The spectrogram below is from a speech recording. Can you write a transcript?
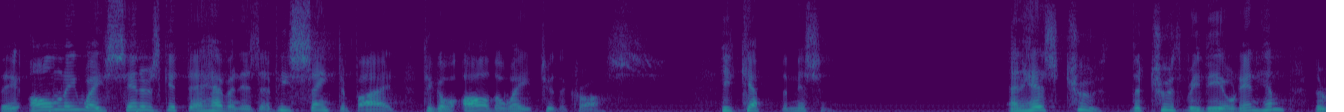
The only way sinners get to heaven is if he's sanctified to go all the way to the cross. He kept the mission. And his truth, the truth revealed in him, the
